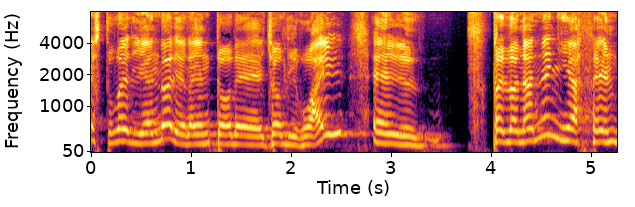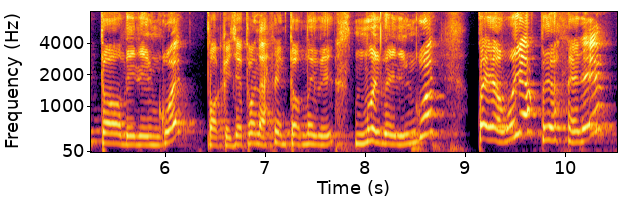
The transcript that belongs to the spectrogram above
estuve viendo el evento de Jordi Wild, el Perdonadme mi acento bilingüe, porque yo tengo un acento muy, muy bilingüe, pero voy a proceder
